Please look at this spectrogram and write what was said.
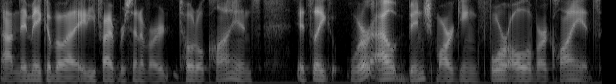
um, they make up about 85% of our total clients. It's like we're out benchmarking for all of our clients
